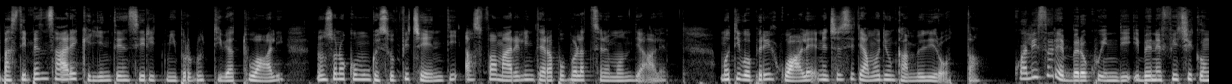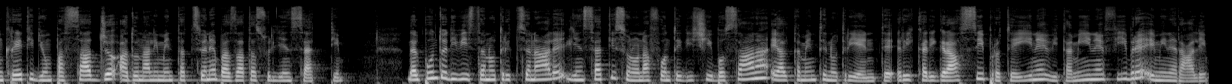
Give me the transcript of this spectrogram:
Basti pensare che gli intensi ritmi produttivi attuali non sono comunque sufficienti a sfamare l'intera popolazione mondiale, motivo per il quale necessitiamo di un cambio di rotta. Quali sarebbero quindi i benefici concreti di un passaggio ad un'alimentazione basata sugli insetti? Dal punto di vista nutrizionale, gli insetti sono una fonte di cibo sana e altamente nutriente, ricca di grassi, proteine, vitamine, fibre e minerali.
